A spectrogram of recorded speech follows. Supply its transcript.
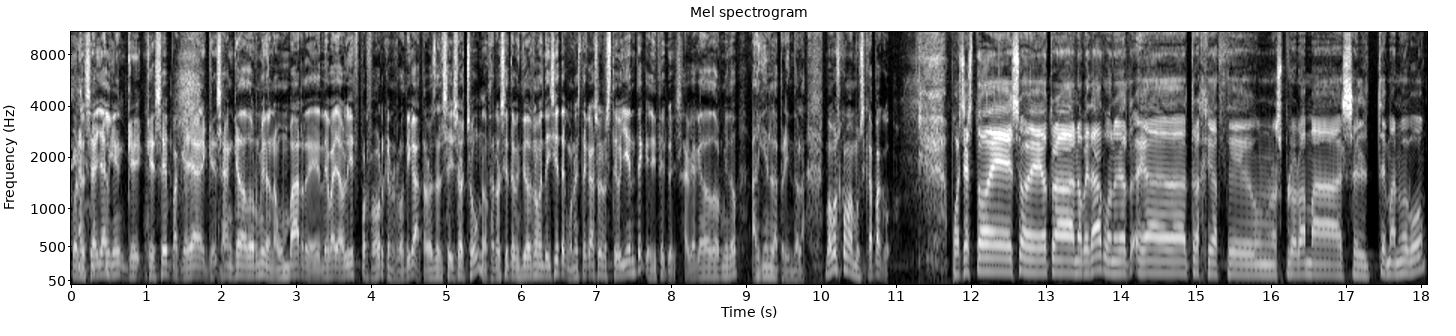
Bueno, si hay alguien que, que sepa que, haya- que se han quedado dormidos en algún bar eh, de Valladolid, por favor que nos lo diga a través del 681-072297, con este caso en este oyente que dice que se había quedado dormido alguien en la perindola. Vamos con la música, Paco. Pues esto es eh, otra novedad. Bueno, ya, ya traje hace unos programas el tema nuevo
